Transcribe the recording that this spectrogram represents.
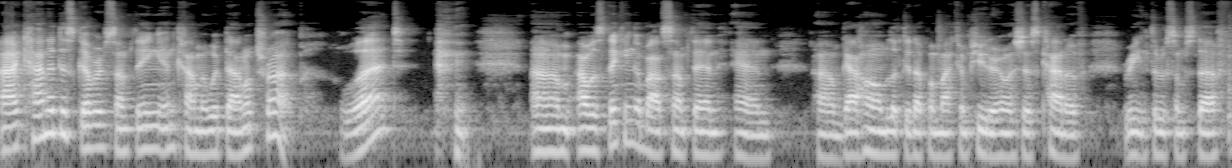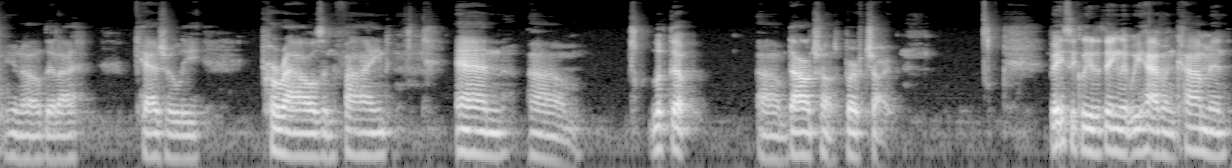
I kind of discovered something in common with Donald Trump. What? um, I was thinking about something and um, got home, looked it up on my computer, and was just kind of reading through some stuff, you know, that I casually peruse and find, and um, looked up um, Donald Trump's birth chart. Basically, the thing that we have in common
